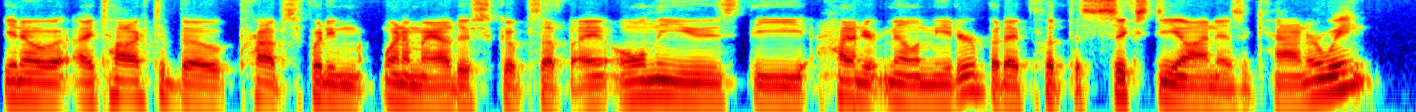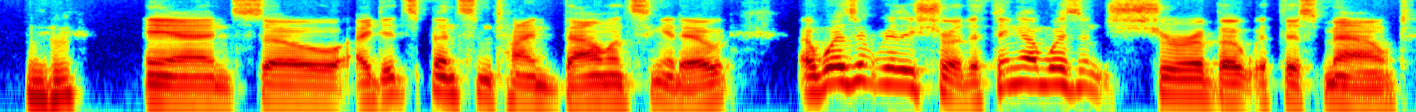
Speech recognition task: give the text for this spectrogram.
you know, I talked about perhaps putting one of my other scopes up. I only used the 100 millimeter, but I put the 60 on as a counterweight. Mm-hmm. And so I did spend some time balancing it out. I wasn't really sure. The thing I wasn't sure about with this mount,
